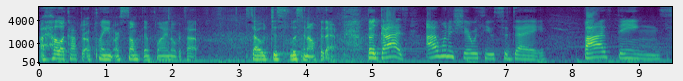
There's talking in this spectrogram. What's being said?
a helicopter, a plane, or something flying over top. So just listen out for that. But guys, I want to share with you today five things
